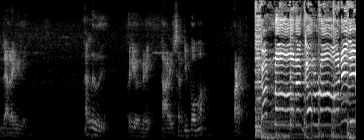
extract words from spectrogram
என்ற அளவிலே. நல்லது பெரியவர்களை நாளை சந்திப்போமா? வணக்கம். கண்ணான கருணாநிதி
